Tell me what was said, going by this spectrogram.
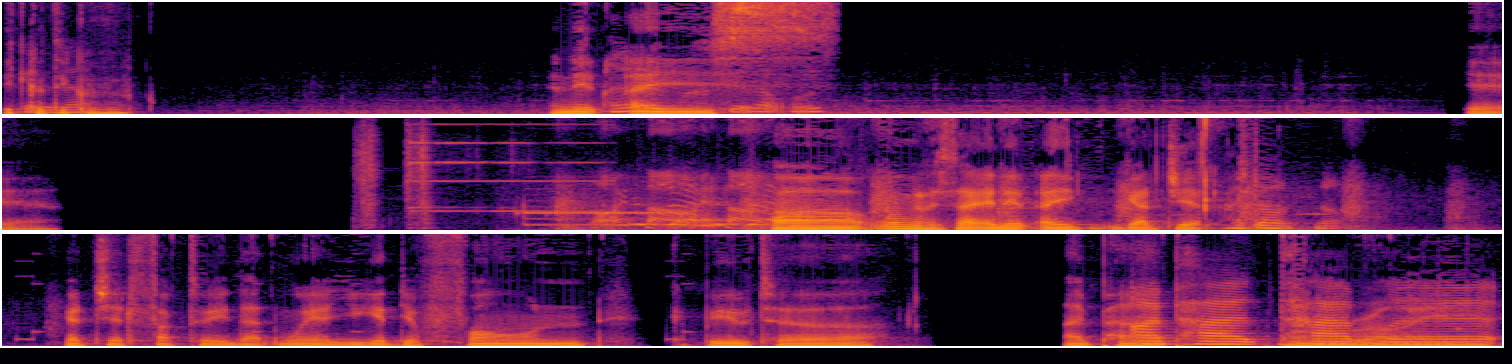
Tickle, Get tickle. I need I don't know what that was. Yeah. righto, righto. Uh, what I'm gonna say, I need a gadget. I don't know. Gadget factory that where you get your phone, computer, iPad, iPad, Android. tablet,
